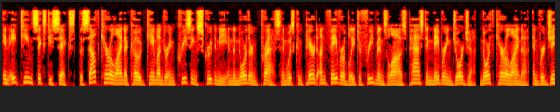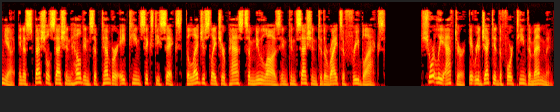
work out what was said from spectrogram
In 1866, the South Carolina Code came under increasing scrutiny in the northern press and was compared unfavorably to freedmen's laws passed in neighboring Georgia, North Carolina, and Virginia. In a special session held in September 1866, the legislature passed some new laws in concession to the rights of free blacks. Shortly after, it rejected the Fourteenth Amendment.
